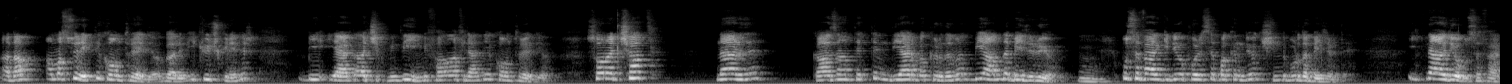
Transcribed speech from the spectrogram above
Adam ama sürekli kontrol ediyor. Böyle bir iki üç güne bir bir yerde açık mı değil mi falan filan diye kontrol ediyor. Sonra çat nerede? Gaziantep'te mi Diyarbakır'da mı bir anda beliriyor. Hı. Bu sefer gidiyor polise bakın diyor ki şimdi burada belirdi. İkna ediyor bu sefer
